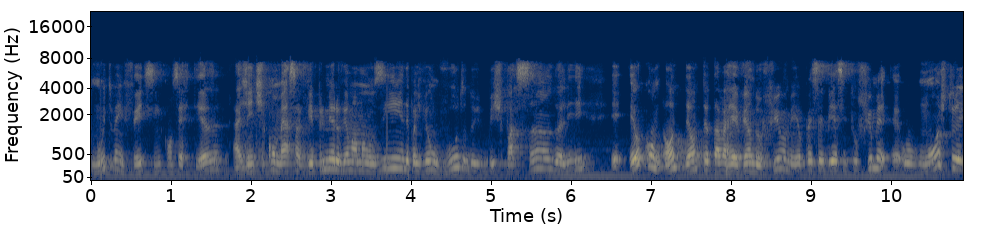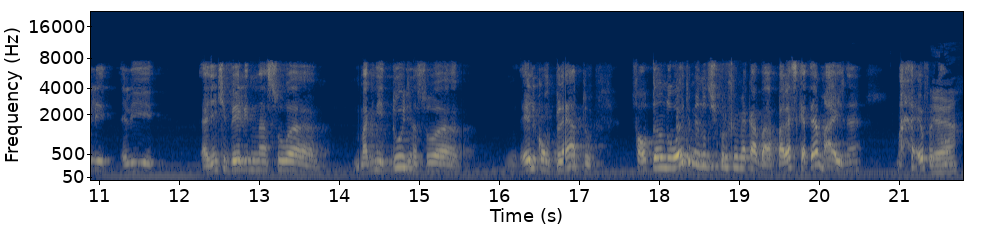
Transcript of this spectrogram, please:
muito bem feito, sim, com certeza. A gente começa a ver, primeiro ver uma mãozinha, depois ver um vulto do bicho passando ali. Eu, ontem, ontem eu tava revendo o filme, eu percebi assim que o filme, o monstro, ele, ele, a gente vê ele na sua magnitude, na sua, ele completo, faltando oito minutos pro filme acabar. Parece que até mais, né? Eu falei, É.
